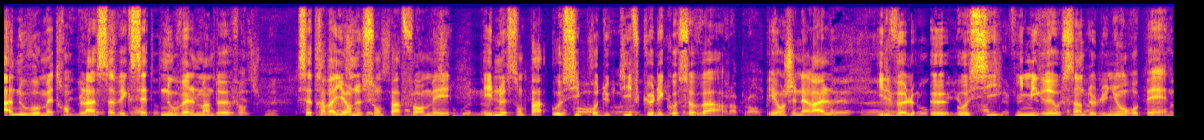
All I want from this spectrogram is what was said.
à nouveau mettre en place avec cette nouvelle main-d'œuvre. Ces travailleurs ne sont pas formés et ils ne sont pas aussi productifs que les Kosovars. Et en général, ils veulent eux aussi immigrer au sein de l'Union européenne.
